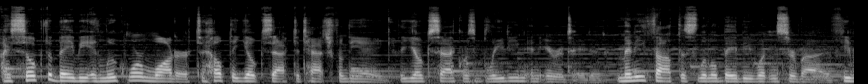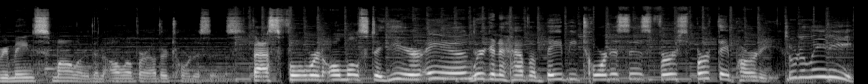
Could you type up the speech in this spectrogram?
I soaked the baby in lukewarm water to help the yolk sac detach from the egg. The yolk sac was bleeding and irritated. Many thought this little baby wouldn't survive. He remained smaller than all of our other tortoises. Fast forward almost a year, and we're gonna have a baby tortoise's first birthday party party. Tortellini,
